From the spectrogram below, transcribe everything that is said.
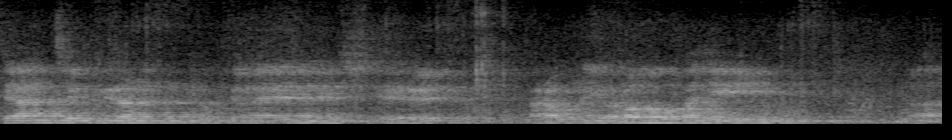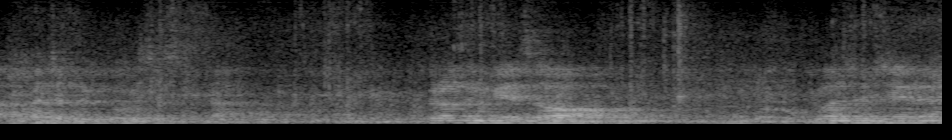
대한제국이라는 격변의 시대를 바라보는 여러 가지 어, 관점들도 있었습니다. 그런 의미에서 음, 이번 전시회는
